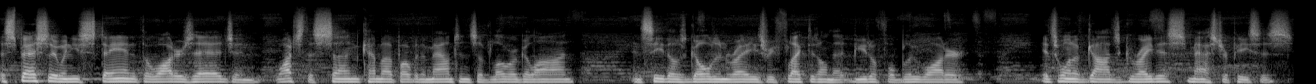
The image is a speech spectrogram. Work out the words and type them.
especially when you stand at the water's edge and watch the sun come up over the mountains of Lower Golan and see those golden rays reflected on that beautiful blue water. It's one of God's greatest masterpieces.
